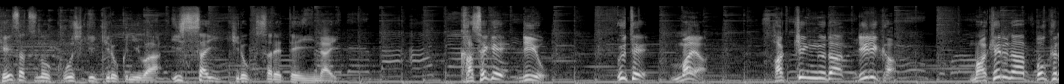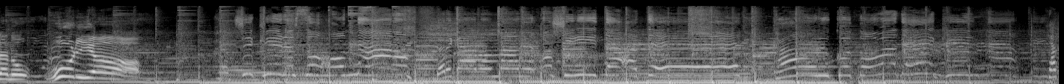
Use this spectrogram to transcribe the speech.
警察の公式記録には一切記録されていない。稼げリオ。撃てマヤ。ハッキングだリリカ。負けるな僕らのウォーリアー。脚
